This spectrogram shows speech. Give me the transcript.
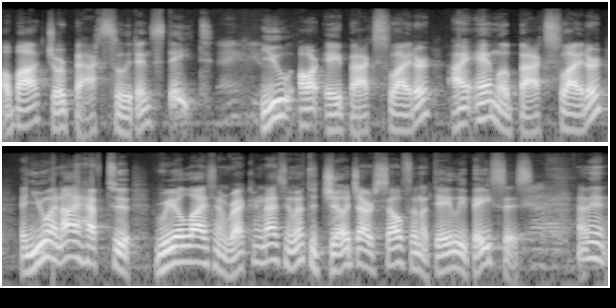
about your backslidden state. You. You are a backslider. I am a backslider. And you and I have to realize and recognize, and we have to judge ourselves on a daily basis. I mean,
